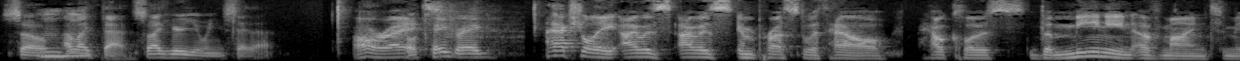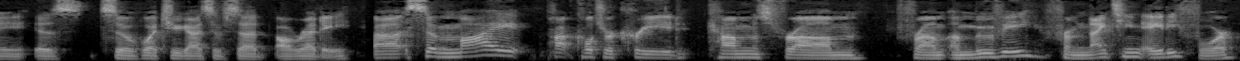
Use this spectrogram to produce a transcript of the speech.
So I like that. So I hear you when you say that. All right. Okay, Greg. Actually, I was I was impressed with how how close the meaning of mine to me is to what you guys have said already. Uh, so my pop culture creed comes from from a movie from 1984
